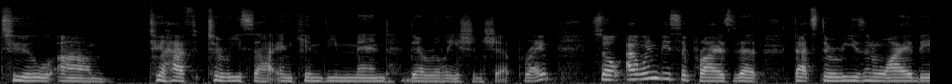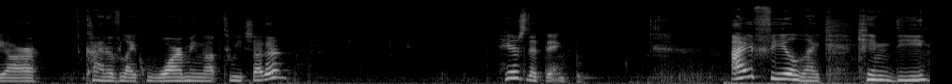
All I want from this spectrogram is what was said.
to um, to have Teresa and Kim D mend their relationship, right? So I wouldn't be surprised that that's the reason why they are kind of like warming up to each other. Here's the thing I feel like Kim D,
